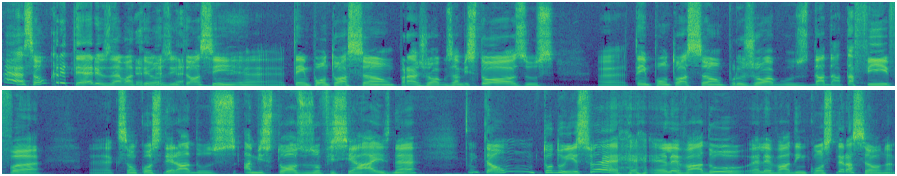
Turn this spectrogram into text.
É, são critérios, né, Matheus? Então, assim, é, tem pontuação para jogos amistosos, é, tem pontuação para os jogos da data FIFA, é, que são considerados amistosos oficiais, né? Então, tudo isso é, é, levado, é levado em consideração, né?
